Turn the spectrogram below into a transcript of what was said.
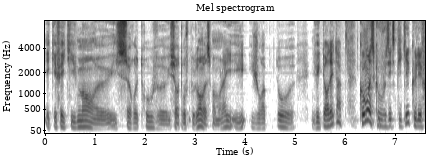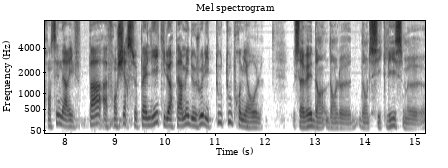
et qu'effectivement euh, il se retrouve, il se retrouve plus loin, bah, à ce moment-là, il, il jouera plutôt victoire d'étape. Comment est-ce que vous expliquez que les Français n'arrivent pas à franchir ce palier qui leur permet de jouer les tout tout premiers rôles? Vous savez, dans, le, dans le cyclisme, euh,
